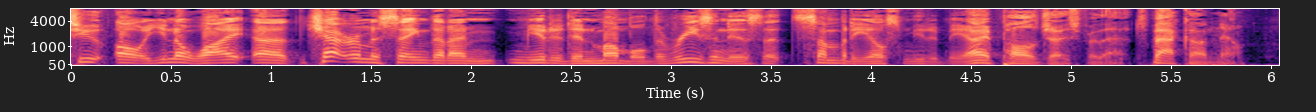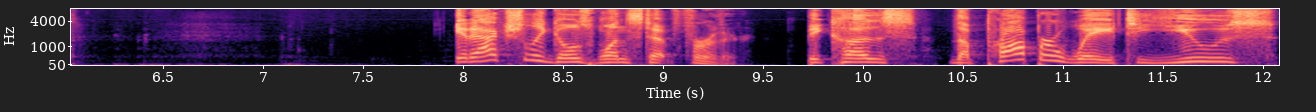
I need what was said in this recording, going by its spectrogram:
to. Oh, you know why? Uh, chat room is saying that I'm muted and Mumble. The reason is that somebody else muted me. I apologize for that. It's back on now. It actually goes one step further because the proper way to use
